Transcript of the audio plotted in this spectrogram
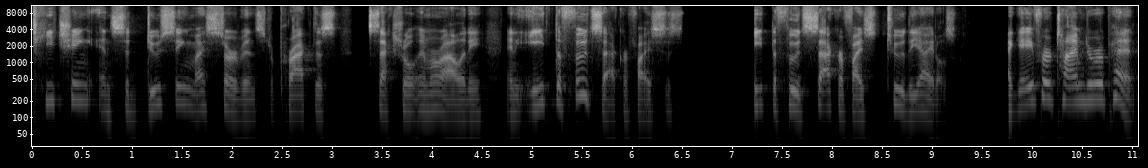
teaching and seducing my servants to practice sexual immorality and eat the food sacrifices, eat the food sacrificed to the idols." I gave her time to repent,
